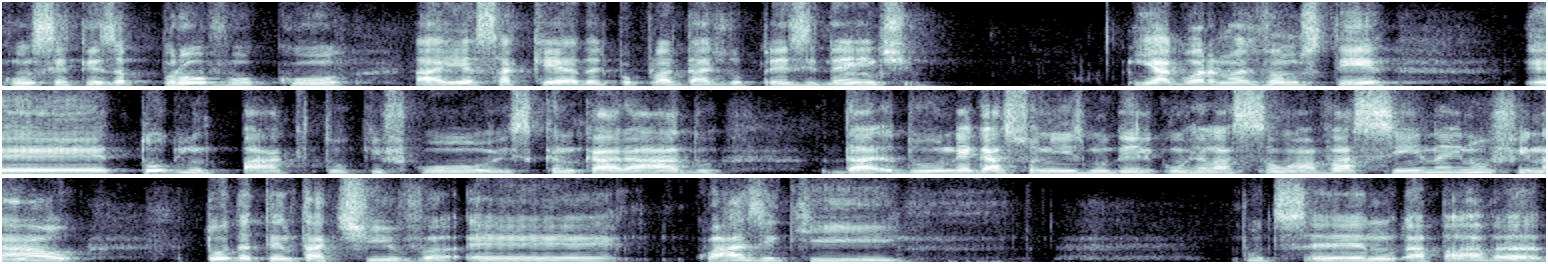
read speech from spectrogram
com certeza, provocou aí essa queda de popularidade do presidente. E agora nós vamos ter é, todo o impacto que ficou escancarado da, do negacionismo dele com relação à vacina e, no final, toda tentativa é, quase que putz, é, a palavra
